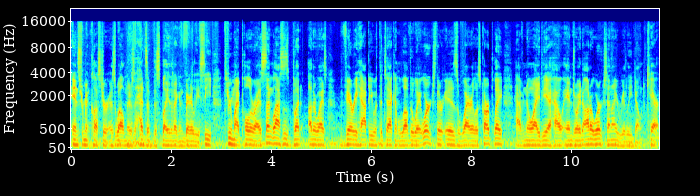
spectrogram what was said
instrument cluster as well, and there's a heads-up display that I can barely see through my polarized sunglasses, but otherwise very happy with the tech and love the way it works. There is wireless CarPlay, have no idea how Android Auto works, and I really don't care.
